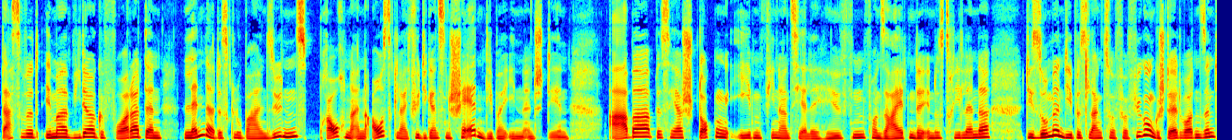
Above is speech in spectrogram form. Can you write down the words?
Das wird immer wieder gefordert, denn Länder des globalen Südens brauchen einen Ausgleich für die ganzen Schäden, die bei ihnen entstehen. Aber bisher stocken eben finanzielle Hilfen von Seiten der Industrieländer. Die Summen, die bislang zur Verfügung gestellt worden sind,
